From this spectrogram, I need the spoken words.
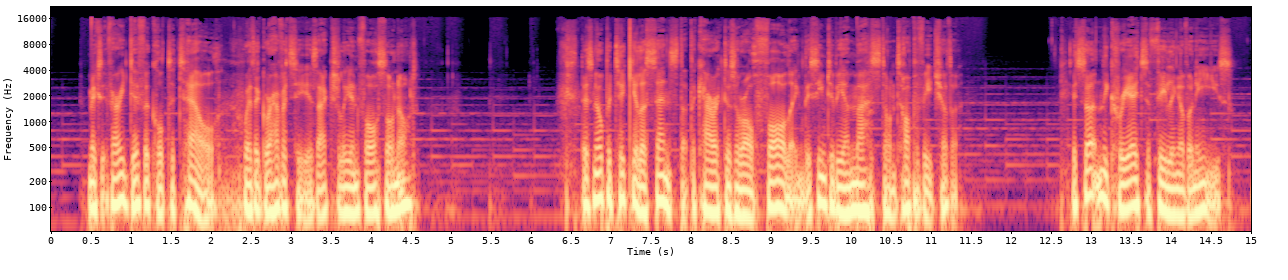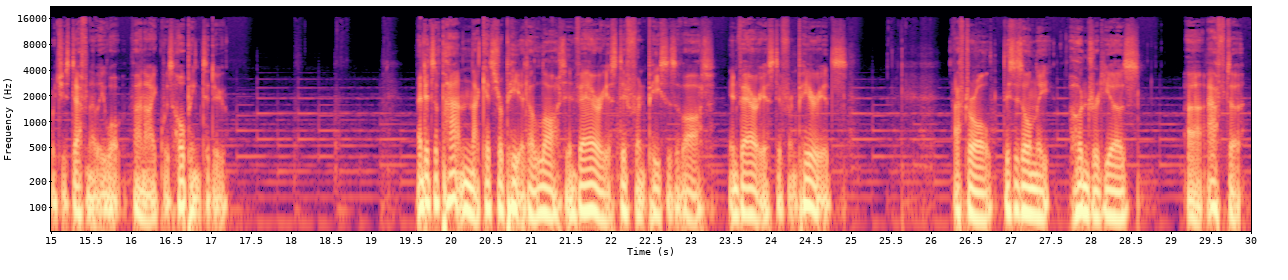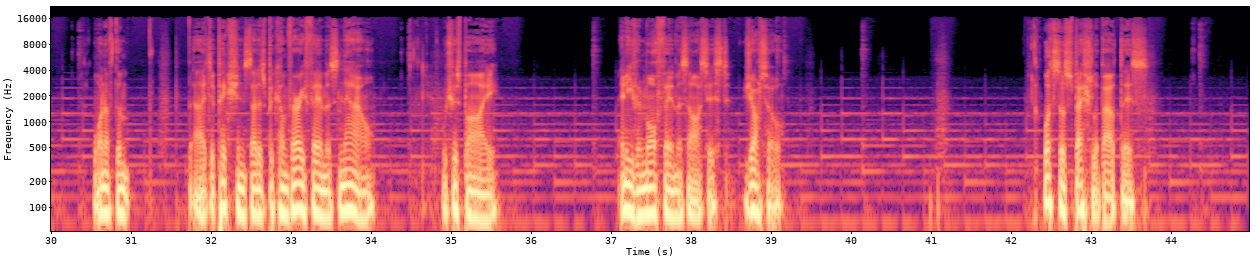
makes it very difficult to tell whether gravity is actually in force or not. There's no particular sense that the characters are all falling, they seem to be amassed on top of each other. It certainly creates a feeling of unease, which is definitely what Van Eyck was hoping to do. And it's a pattern that gets repeated a lot in various different pieces of art, in various different periods. After all, this is only 100 years uh, after one of the uh, depictions that has become very famous now, which was by an even more famous artist, Giotto. What's so special about this?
